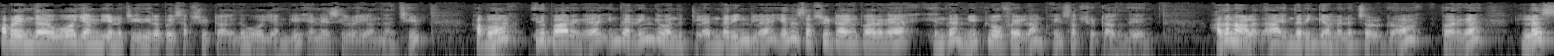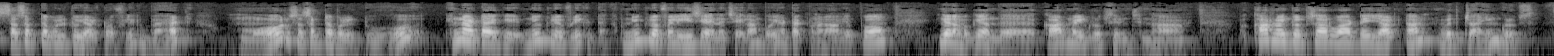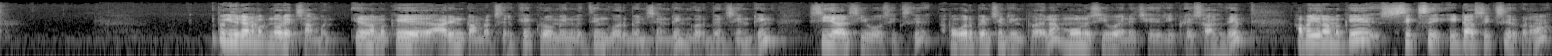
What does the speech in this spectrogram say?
அப்புறம் இந்த ஓஎம்பி என்ன செய்யுது? இதில் போய் சப்ஸ்டியூட் ஆகுது. ஓஎம்பி என்ஏசியில் வெளியே வந்தாச்சு. அப்போ இது பாருங்க இந்த ரிங் வந்துட்டுல இந்த ரிங்ல எது சப்ஸ்டியூட் ஆகுது பாருங்க? இந்த நியூக்ளோஃபைல் தான் போய் சப்ஸ்டியூட் ஆகுது. அதனால தான் இந்த ரிங் நம்ம என்ன சொல்றோம்? பாருங்க less susceptible to electrophilic but more susceptible to என்ன அட்டாக் நியூக்ளியோஃபிலிக் அட்டாக் அப்போ நியூக்ளியோஃபைல் ஈஸியாக என்ன செய்யலாம்? போய் அட்டாக் பண்ணலாம். எப்போ? இங்கே நமக்கு அந்த கார்மைல் குரூப்ஸ் இருந்துச்சுன்னா carbonyl groups are what electron withdrawing groups இப்போ இதில் நமக்கு இன்னொரு எக்ஸாம்பிள் இதில் நமக்கு அரின் காம்ப்ளெக்ஸ் இருக்கு. குரோமின் வித் இங்க ஒரு பென்சின் ரிங் இங்க ஒரு benzene ring CR CO six அப்போ ஒரு பென்சின் ரிங் பதிலாக மூணு சிஓ என்ன செய்து ரீப்ளேஸ் ஆகுது. அப்போ இது நமக்கு சிக்ஸ் ஈட்டா சிக்ஸ் இருக்கணும்.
